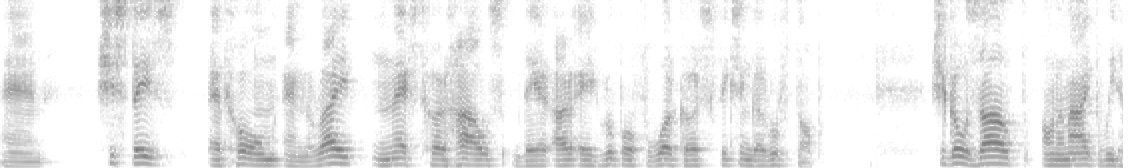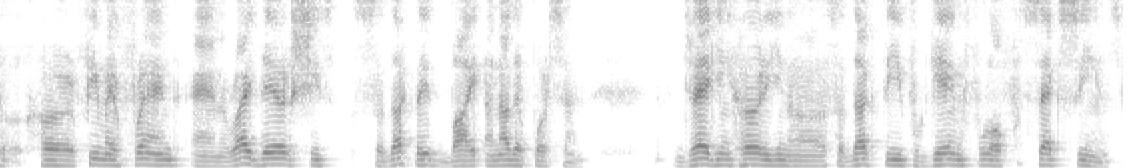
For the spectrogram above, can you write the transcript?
and she stays at home and right next her house there are a group of workers fixing a rooftop. She goes out on a night with her female friend and right there she's seduced by another person, dragging her in a seductive game full of sex scenes,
